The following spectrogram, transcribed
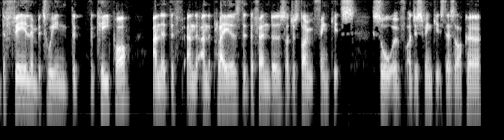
the feeling between the the keeper and the def- and the, and the players, the defenders. I just don't think it's sort of. I just think it's there's like a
